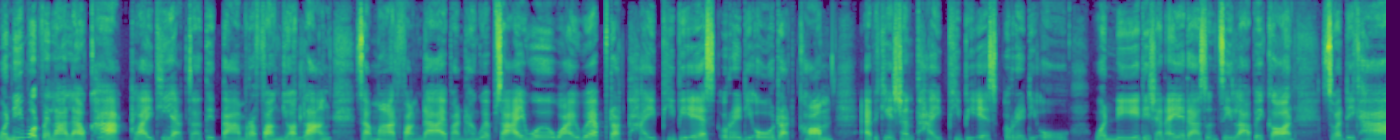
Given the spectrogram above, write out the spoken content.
วันนี้หมดเวลาแล้วค่ะ ใครที่อยากจะติดตามรับฟังย้อนหลัง สามารถฟังได้ผ่านทางเว็บไซต์ www.thaipbsradio.com แอปพลิเคชัน Thai PBS Radio วันนี้ดิฉันอัยดาสนศรีลาไปก่อนสวัสดีค่ะ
